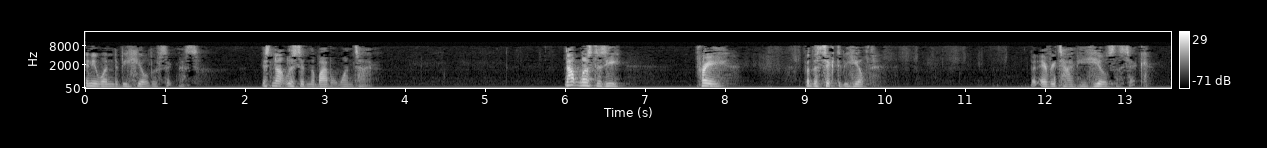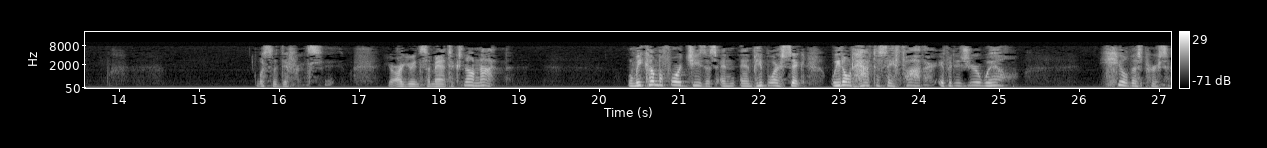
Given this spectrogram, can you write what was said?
anyone to be healed of sickness. It's not listed in the Bible one time. Not once does he pray for the sick to be healed. But every time he heals the sick. What's the difference? You're arguing semantics. No, I'm not. When we come before Jesus and, and people are sick, we don't have to say, Father, if it is your will, heal this person.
